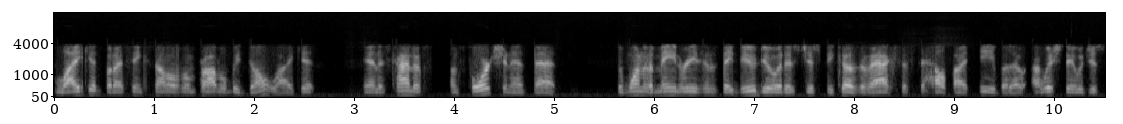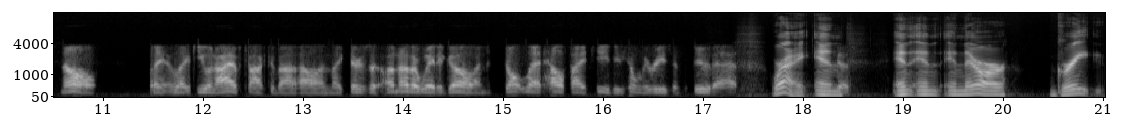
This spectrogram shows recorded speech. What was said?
like it, but I think some of them probably don't like it. And it's kind of unfortunate that the one of the main reasons they do do it is just because of access to health IT. But I, I wish they would just know, like like you and I have talked about, Alan. Like there's a, another way to go, and don't let health IT be the only reason to do that. Right, and Because- and and and there are great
